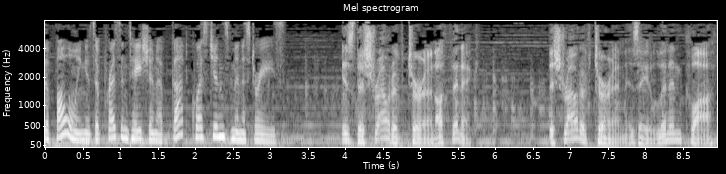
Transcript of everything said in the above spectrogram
The following is a presentation of Got Questions Ministries. Is the Shroud of Turin authentic? The Shroud of Turin is a linen cloth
